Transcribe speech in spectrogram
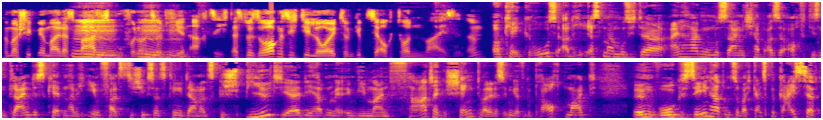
man schickt mir mal das mhm. Basisbuch von 1984. Mhm. Das besorgen sich die Leute und gibt's ja auch tonnenweise. Ne? Okay, großartig erstmal muss ich da einhaken und muss sagen, ich habe also auch diesen kleinen Disketten, habe ich ebenfalls die Schicksalsklinge damals gespielt. Ja, die hatten mir irgendwie mein Vater geschenkt, weil er das irgendwie auf dem Gebrauchtmarkt irgendwo gesehen hat und so war ich ganz begeistert,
